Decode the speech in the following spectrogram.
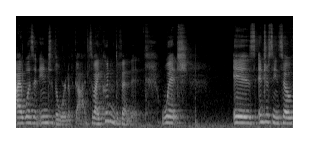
I wasn't into the Word of God, so I couldn't defend it, which is interesting. So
